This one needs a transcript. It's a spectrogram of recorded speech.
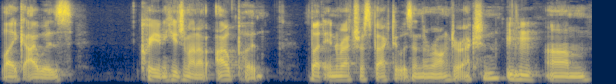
like i was creating a huge amount of output but in retrospect it was in the wrong direction Hmm. um,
